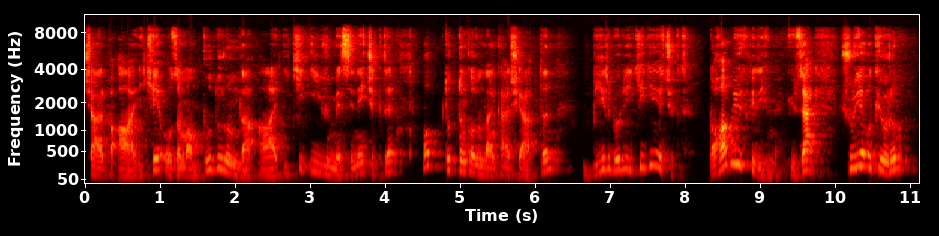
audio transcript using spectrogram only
çarpı A2. O zaman bu durumda A2 ivmesi ne çıktı? Hop tuttun kolundan karşıya attın. 1 bölü 2G'ye çıktı. Daha büyük bir ivme. Güzel. Şuraya bakıyorum.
